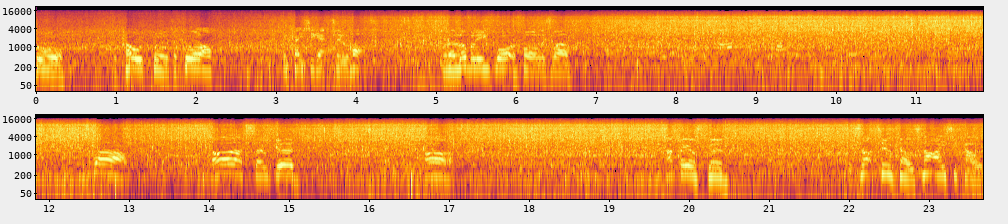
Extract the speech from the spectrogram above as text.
pool, the cold pool to cool off in case you get too hot. With a lovely waterfall as well. Wow. Oh, that's so good. Oh, that feels good. It's not too cold, it's not icy cold.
